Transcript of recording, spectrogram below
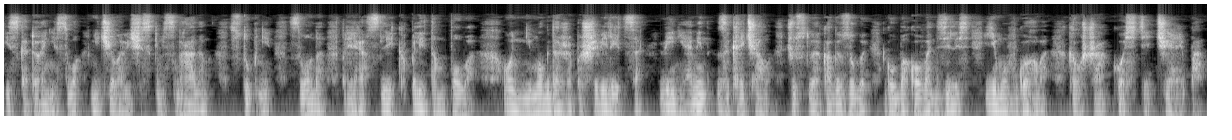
из которой несло нечеловеческим смрадом. Ступни словно приросли к плитам пола. Он не мог даже пошевелиться. Вениамин закричал, чувствуя, как зубы глубоко вонзились ему в горло, круша кости черепа.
